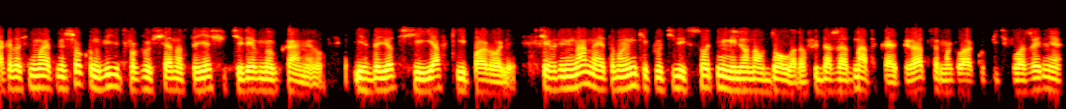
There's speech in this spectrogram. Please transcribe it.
А когда снимает мешок, он видит вокруг себя настоящую тюремную камеру. И сдает все явки и пароли. В те времена на этом рынке крутились сотни миллионов долларов. И даже одна такая операция могла купить вложение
